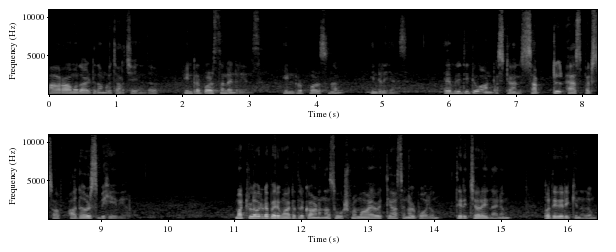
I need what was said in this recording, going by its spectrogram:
ആറാമതായിട്ട് നമ്മൾ ചർച്ച ചെയ്യുന്നത് interpersonal intelligence interpersonal intelligence ability to understand subtle aspects of others behaviour മറ്റുള്ളവരുടെ പെരുമാറ്റത്തിൽ കാണുന്ന സൂക്ഷ്മമായ വ്യത്യാസങ്ങൾ പോലും തിരിച്ചറിയുന്നതിനും പ്രതികരിക്കുന്നതും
